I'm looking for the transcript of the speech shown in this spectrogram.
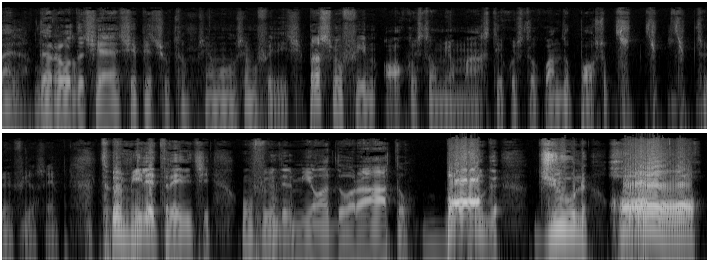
bello. The Road ci è, ci è piaciuto, siamo, siamo felici. Prossimo film, oh, questo è un mio mastio, questo quando posso, ce lo infilo sempre. 2013, un film del mio adorato Bong Joon-ho,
